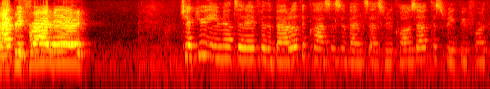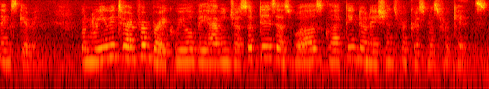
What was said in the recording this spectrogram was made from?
Happy Friday! Check your email today for the Battle of the Classes events as we close out this week before Thanksgiving. When we return from break, we will be having dress up days as well as collecting donations for Christmas for kids.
